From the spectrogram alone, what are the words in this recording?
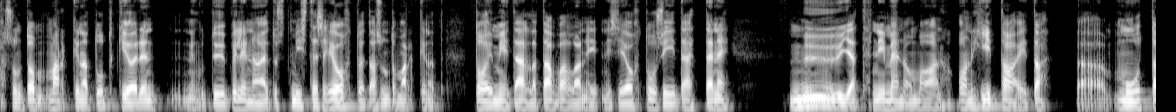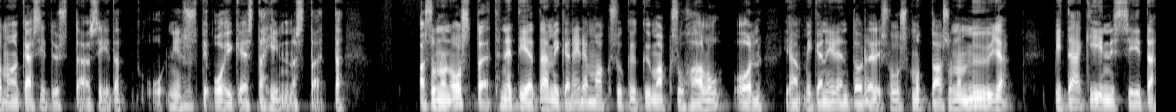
asuntomarkkinatutkijoiden niin kuin tyypillinen ajatus, että mistä se johtuu, että asuntomarkkinat toimii tällä tavalla, niin, niin se johtuu siitä, että ne myyjät nimenomaan on hitaita muuttamaan käsitystään siitä niin sanotusti oikeasta hinnasta, että asunnon ostajat, ne tietää, mikä niiden maksukyky, maksuhalu on ja mikä niiden todellisuus, mutta asunnon myyjä pitää kiinni siitä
